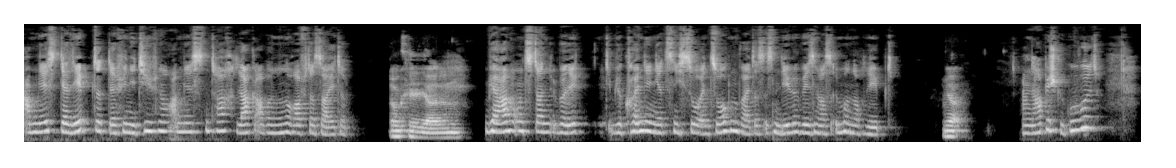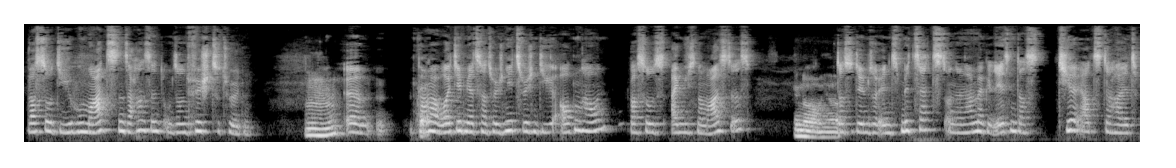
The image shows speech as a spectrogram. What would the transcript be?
am nächsten, der lebte definitiv noch am nächsten Tag, lag aber nur noch auf der Seite. Okay, ja, dann. Wir haben uns dann überlegt, wir können den jetzt nicht so entsorgen, weil das ist ein Lebewesen, was immer noch lebt. Ja. Und dann habe ich gegoogelt, was so die humansten Sachen sind, um so einen Fisch zu töten. Mhm. Ähm, Mama wollte ihm jetzt natürlich nie zwischen die Augen hauen, was so das eigentlich das Normalste ist, Genau, ja. dass du dem so ins mitsetzt. Und dann haben wir gelesen, dass Tierärzte halt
